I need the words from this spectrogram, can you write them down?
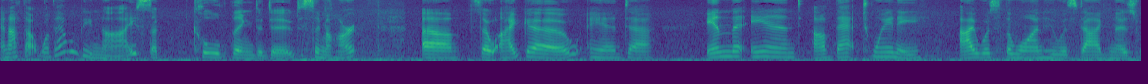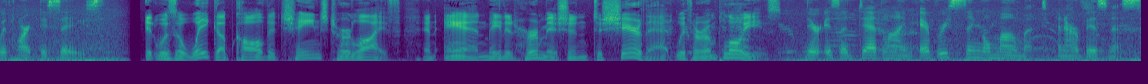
And I thought, well, that would be nice, a cool thing to do to see my heart. Um, so I go, and uh, in the end of that 20, I was the one who was diagnosed with heart disease. It was a wake up call that changed her life, and Ann made it her mission to share that with her employees. There is a deadline every single moment in our business,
